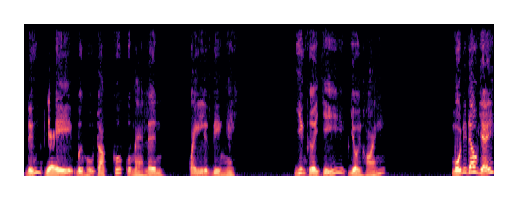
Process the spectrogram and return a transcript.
đứng dậy bưng hũ trò cốt của mẹ lên, quay lưng đi ngay. Viên thừa chí vội hỏi. muội đi đâu vậy?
